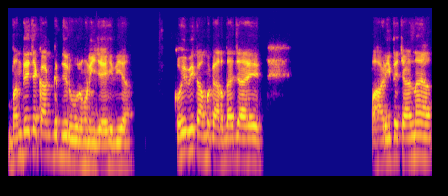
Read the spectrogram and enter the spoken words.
ਬੰਦੇ 'ਚ ਕੱਗ ਜ਼ਰੂਰ ਹੋਣੀ ਚਾਹੀਦੀ ਆ। ਕੋਈ ਵੀ ਕੰਮ ਕਰਦਾ ਚਾਹੇ ਪਹਾੜੀ ਤੇ ਚੜਨਾ ਆ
